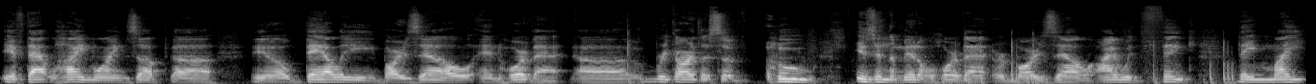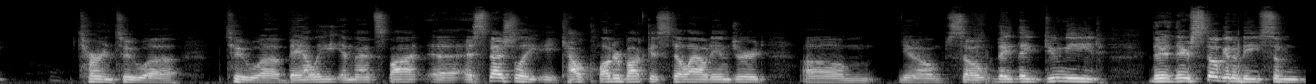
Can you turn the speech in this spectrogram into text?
if that line winds up. Uh, you know, Bailey, Barzal, and Horvat, uh, regardless of who is in the middle, Horvat or Barzal. I would think they might turn to uh, to uh, Bailey in that spot, uh, especially Cal Clutterbuck is still out injured. Um, you know, so they, they do need there. There's still going to be some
